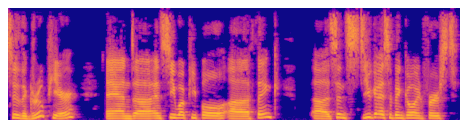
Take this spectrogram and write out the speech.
to the group here and uh, and see what people uh, think. Uh, since you guys have been going first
